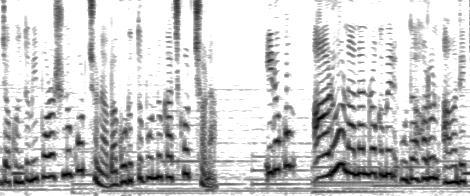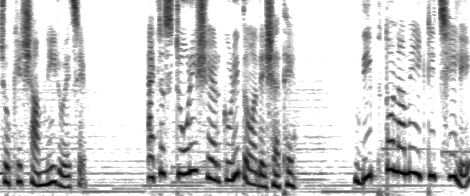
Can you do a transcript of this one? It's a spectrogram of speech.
যখন তুমি পড়াশুনো করছ না বা গুরুত্বপূর্ণ কাজ করছ না। এরকম আরও নানান রকমের উদাহরণ আমাদের চোখের সামনেই রয়েছে। একটা স্টোরি শেয়ার করি তোমাদের সাথে। দীপ্ত নামে একটি ছেলে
